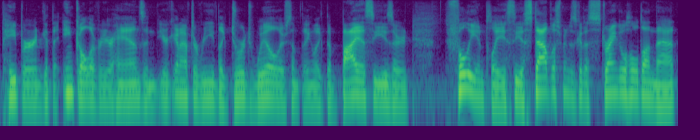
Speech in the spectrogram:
paper and get the ink all over your hands and you're going to have to read like george will or something like the biases are fully in place the establishment is going to stranglehold on that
